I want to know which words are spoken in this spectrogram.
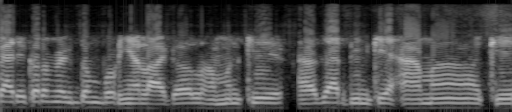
कार्यक्रम एकदम बढ़िया लागल। हजार आमा के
